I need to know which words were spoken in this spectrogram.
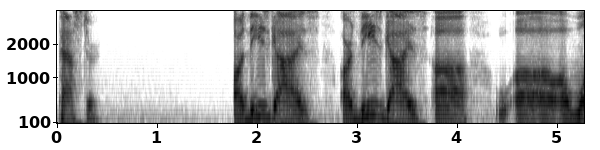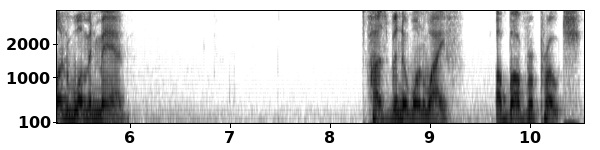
pastor. Are these guys are these guys uh, a, a one woman man, husband to one wife, above reproach?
